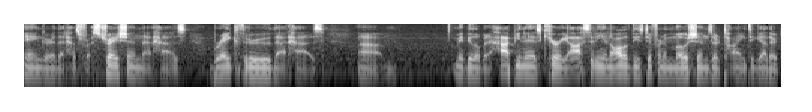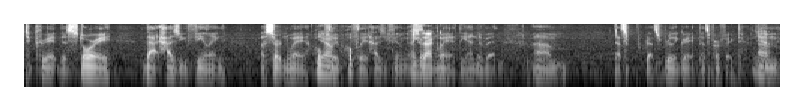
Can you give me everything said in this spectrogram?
anger that has frustration that has breakthrough that has um, maybe a little bit of happiness curiosity and all of these different emotions are tying together to create this story that has you feeling a certain way. Yeah. hopefully hopefully it has you feeling a certain way at the end of it. Um, that's that's really great. That's perfect. Yeah. um,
